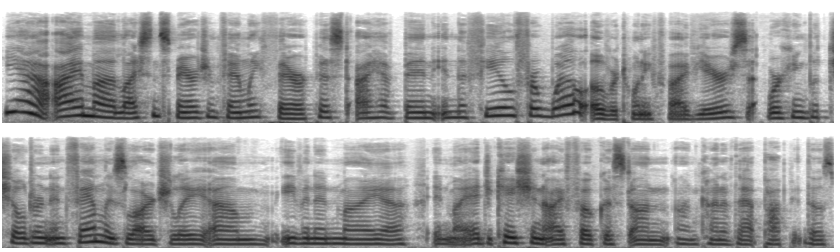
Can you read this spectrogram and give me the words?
Yeah, I'm a licensed marriage and family therapist. I have been in the field for well over 25 years, working with children and families largely. Um, even in my uh, in my education, I focused on on kind of that pop those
